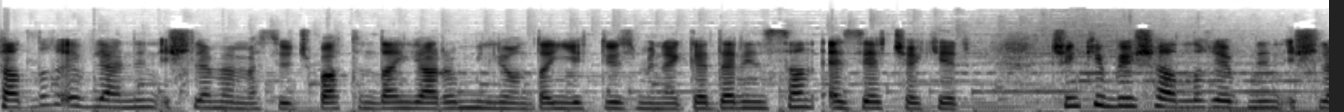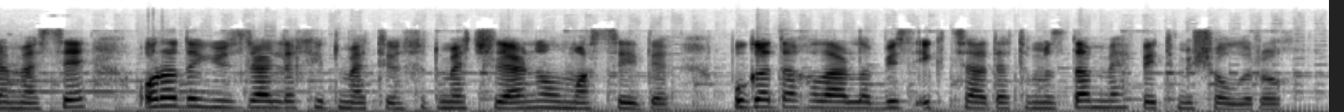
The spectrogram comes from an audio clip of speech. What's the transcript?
Şadlıq evlərinin işləməməsi ucbatından yarım milyondan 700 minə qədər insan əziyyət çəkir. Çünki bir şadlıq evinin işləməsi orada yüzlərlə xidmətin, xidmətçilərin olması idi. Bu qadağalarla biz iqtisadiyyatımızda məhv etmiş oluruq.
